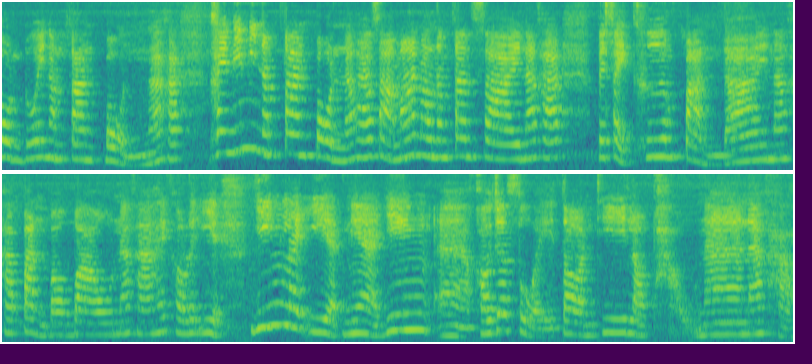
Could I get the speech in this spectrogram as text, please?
บนด้วยน้ำตาลป่นนะคะ รไม่มีน้ำตาลป่นนะคะ สามารถเอาน้ำตาลทรายนะคะ ไปใส่เครื่องปั่นได้นะคะ ปั่นเบาๆนะคะ ให้เขาละเอียด ยิ่งละเอียดเนี่ยยิ่งเขาจะสวยตอนที่เราเผาหน้านะคะ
